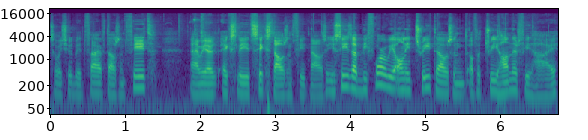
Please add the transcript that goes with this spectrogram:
so we should be at 5,000 feet, and we are actually at 6,000 feet now. So you see that before we are only 3,000 of the 300 feet high,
